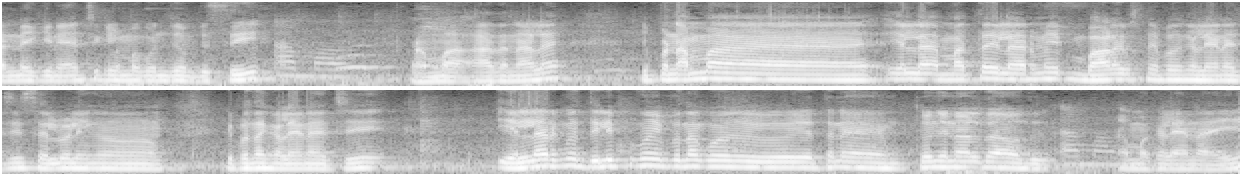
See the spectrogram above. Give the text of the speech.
அன்னைக்கு ஞாயிற்றுக்கிழமை கொஞ்சம் பிஸி ஆமா. ஆமாம் அதனால் இப்போ நம்ம எல்லா மற்ற எல்லாருமே இப்போ பாலகிருஷ்ணன் இப்போ தான் கல்யாணம் ஆச்சு செல்வலிங்கம் இப்போ தான் கல்யாணம் ஆச்சு. எல்லாருக்குமே திலீப்புக்கும் இப்போ தான் கொஞ்சம் எத்தனை கொஞ்ச நாள் தான் ஆகுது. நம்ம கல்யாணம் ஆகி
